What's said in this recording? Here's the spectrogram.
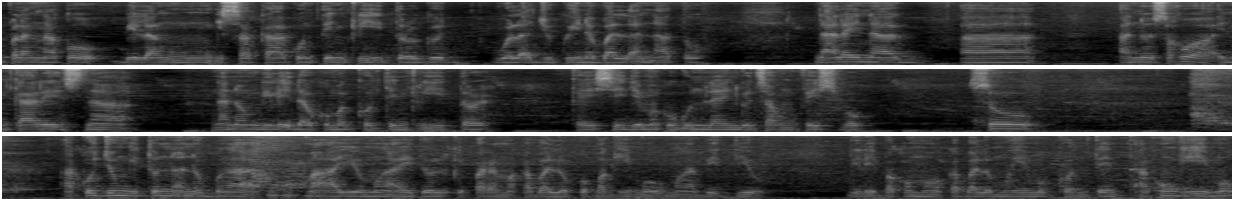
pa lang nako bilang isa ka content creator good wala jud ko nabalaan ato nalay nag ah, ano sa ko ah, encourage na nganong dili daw ko mag content creator kay sige man online good sa akong Facebook. So ako yung na ano mga maayo mga idol kay para makabalo ko maghimo og mga video. Dili pa ko mo kabalo mo himog content. Akong gihimo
